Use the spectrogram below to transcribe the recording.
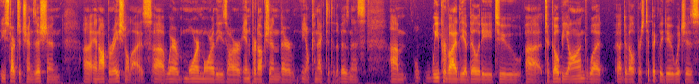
you start to transition uh, and operationalize, uh, where more and more of these are in production, they're you know connected to the business. Um, we provide the ability to uh, to go beyond what uh, developers typically do, which is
